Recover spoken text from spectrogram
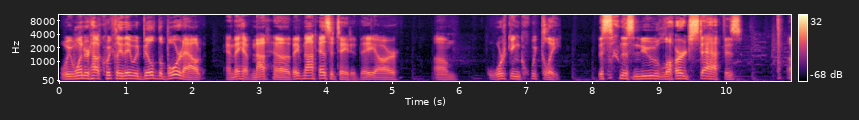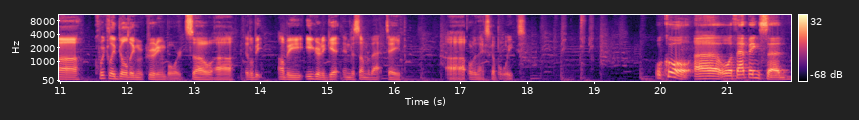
we wondered how quickly they would build the board out, and they have not. Uh, they've not hesitated. They are um, working quickly. This this new large staff is uh, quickly building recruiting board. So uh, it'll be I'll be eager to get into some of that tape uh, over the next couple weeks. Well, cool. Uh, well, with that being said,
